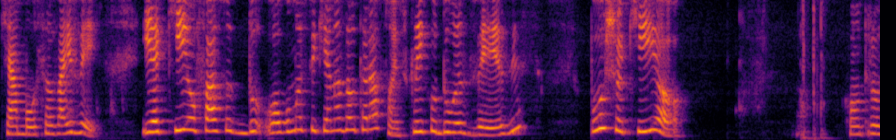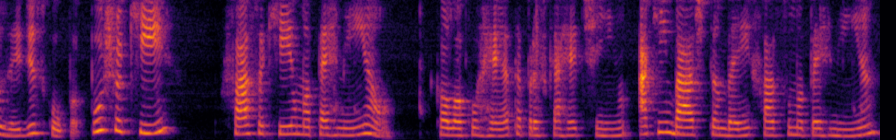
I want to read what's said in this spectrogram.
que a moça vai ver. E aqui eu faço algumas pequenas alterações. Clico duas vezes, puxo aqui, ó, Ctrl Z, desculpa. Puxo aqui, faço aqui uma perninha, ó coloco reta para ficar retinho. Aqui embaixo também faço uma perninha.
